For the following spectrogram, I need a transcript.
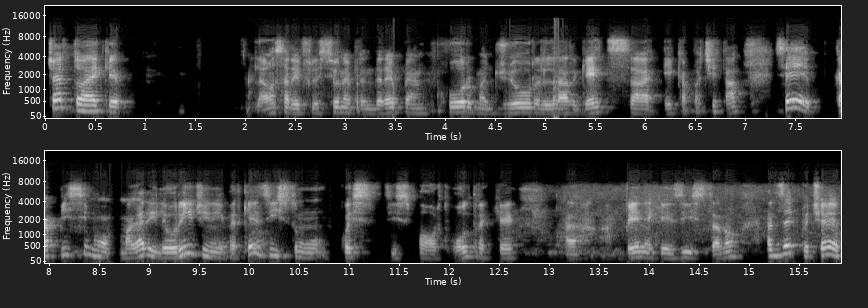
Certo è che la nostra riflessione prenderebbe ancora maggiore larghezza e capacità se capissimo magari le origini perché esistono questi sport, oltre che eh, bene che esistano. Ad esempio c'è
